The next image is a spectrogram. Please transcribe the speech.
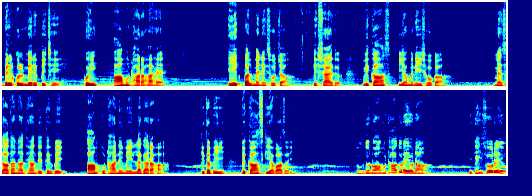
बिल्कुल मेरे पीछे कोई आम उठा रहा है। एक पल मैंने सोचा कि शायद विकास या मनीष होगा। मैं ज़्यादा ना ध्यान देते हुए आम उठाने में लगा रहा कि तभी विकास की आवाज़ आई। तुम दोनों आम उठा तो रहे हो ना? कि कहीं सो रहे हो?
